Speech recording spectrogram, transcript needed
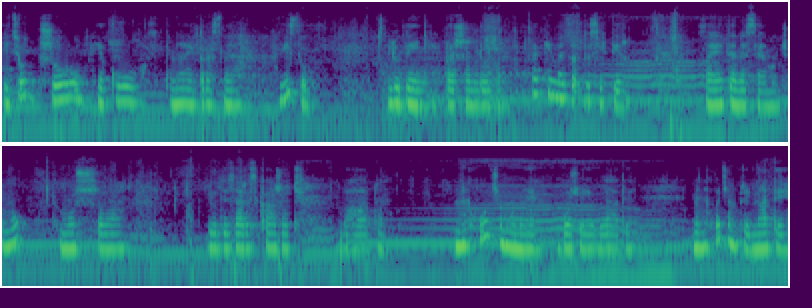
І цю лапшу, яку сатана якраз не вісив людині, першим людям, так і ми до сих пір, знаєте, несемо. Чому? Тому що люди зараз кажуть багато. Не хочемо ми Божої влади. Ми не хочемо приймати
